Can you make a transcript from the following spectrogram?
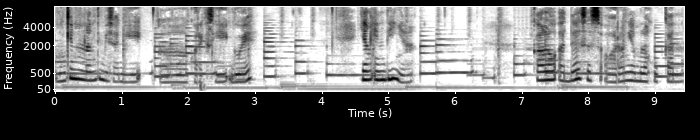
Mungkin nanti bisa dikoreksi uh, gue. Yang intinya kalau ada seseorang yang melakukan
